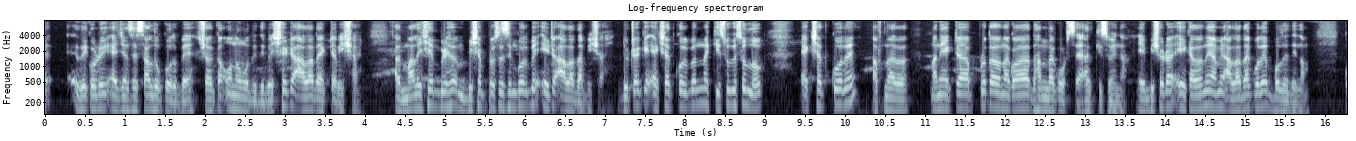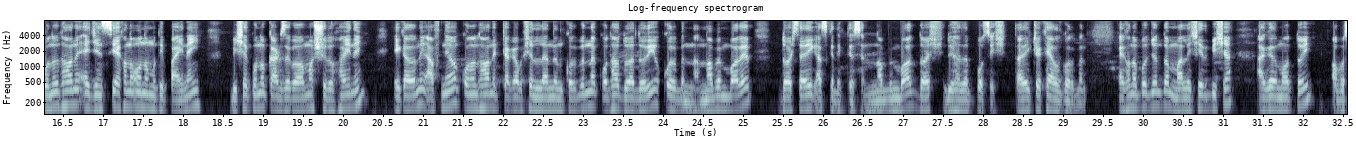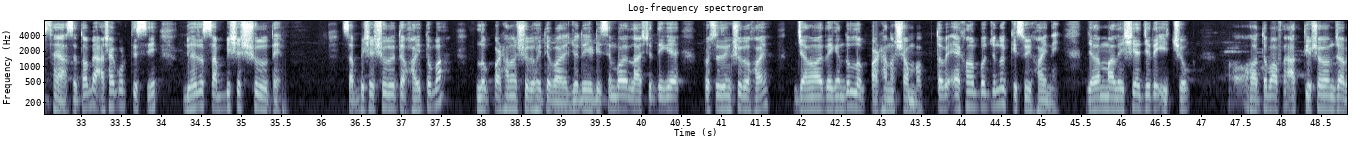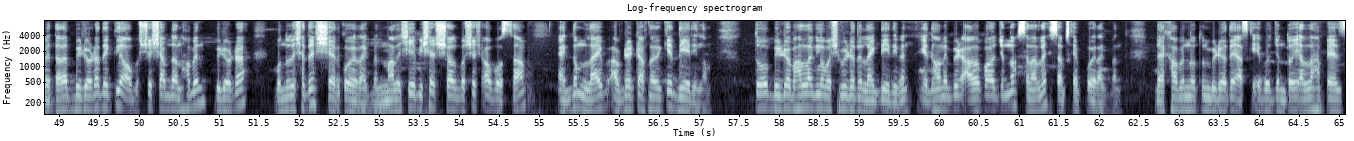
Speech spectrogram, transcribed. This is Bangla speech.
রেকর্ডিং এজেন্সি চালু করবে, সরকার অনুমতি দিবে, সেটা আলাদা একটা বিষয়। আর মালয়েশিয়ার বিষয় প্রসেসিং করবে, এটা আলাদা বিষয়। দুটাকে একসাথ করবেন না, কিছু কিছু লোক একসাথ করে আপনার মানে একটা প্রতারণা করার ধান্দা করছে আর কিছুই না। এই বিষয়টা এই কারণে আমি আলাদা করে বলে দিলাম। কোনো ধরনের এজেন্সি এখনও অনুমতি পায় নাই, বিষয়ে কোনো কার্যক্রম শুরু হয় নাই। এই কারণে আপনিও কোনো ধরনের টাকা পয়সা লেনদেন করবেন না, কোথাও দৌড়াদৌড়িও করবেন না। নভেম্বরের দশ তারিখ আজকে দেখতেছেন, নভেম্বর দশ, দুই হাজার পঁচিশ তারিখটা খেয়াল করবেন। এখনও পর্যন্ত মালয়েশিয়ার ভিসা আগের মতোই অবস্থায় আছে। তবে আশা করতেছি দুই হাজার ছাব্বিশের শুরুতে ছাব্বিশের শুরুতে হয়তোবা লোক পাঠানো শুরু হইতে পারে। যদি ডিসেম্বরের লাস্টের দিকে প্রসেসিং শুরু হয়, জানুয়ারিতে কিন্তু লোক পাঠানো সম্ভব। তবে এখনও পর্যন্ত কিছুই হয়নি। যারা মালয়েশিয়া যেতে ইচ্ছুক হয়তোবা আপনার আত্মীয় স্বজন যাবে, তারা ভিডিওটা দেখলে অবশ্যই সাবধান হবেন। ভিডিওটা বন্ধুদের সাথে শেয়ার করে রাখবেন। মালয়েশিয়া বিশেষ সর্বশেষ অবস্থা, একদম লাইভ আপডেটটা আপনাদেরকে দিয়ে দিলাম। তো ভিডিও ভালো লাগলে অবশ্যই ভিডিওতে লাইক দিয়ে দিবেন। এ ধরনের ভিডিও আরও পাওয়ার জন্য চ্যানেলে সাবস্ক্রাইব করে রাখবেন। দেখা হবে নতুন ভিডিওতে। আজকে এ পর্যন্তই। আল্লাহ হাফেজ।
